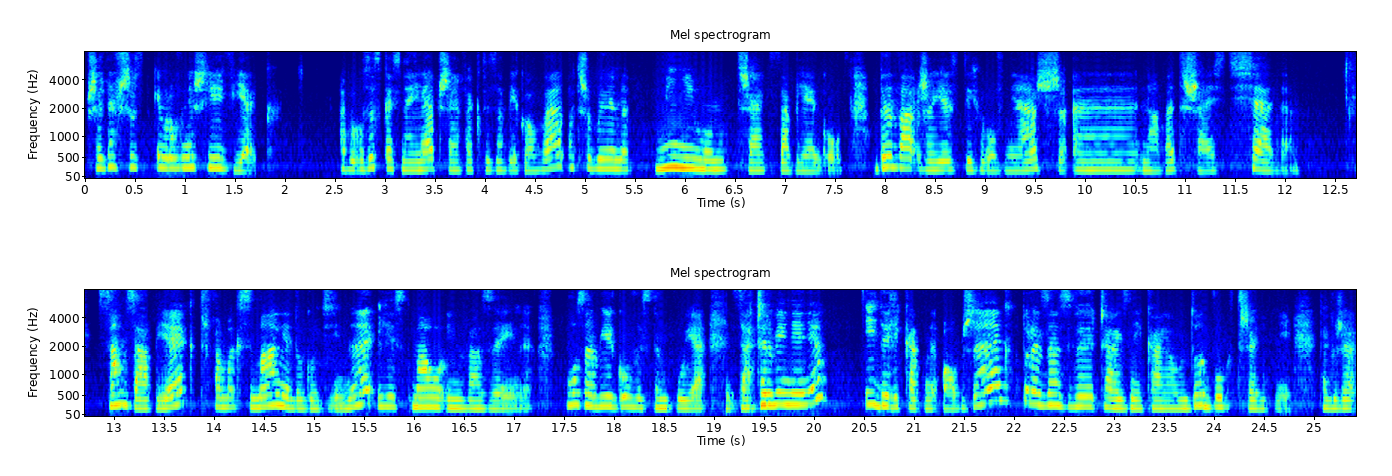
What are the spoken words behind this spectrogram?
przede wszystkim również jej wiek. Aby uzyskać najlepsze efekty zabiegowe, potrzebujemy minimum trzech zabiegów. Bywa, że jest ich również e, nawet 6-7. Sam zabieg trwa maksymalnie do godziny i jest mało inwazyjny. Po zabiegu występuje zaczerwienienie i delikatny obrzęk, które zazwyczaj znikają do 2-3 dni. Także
